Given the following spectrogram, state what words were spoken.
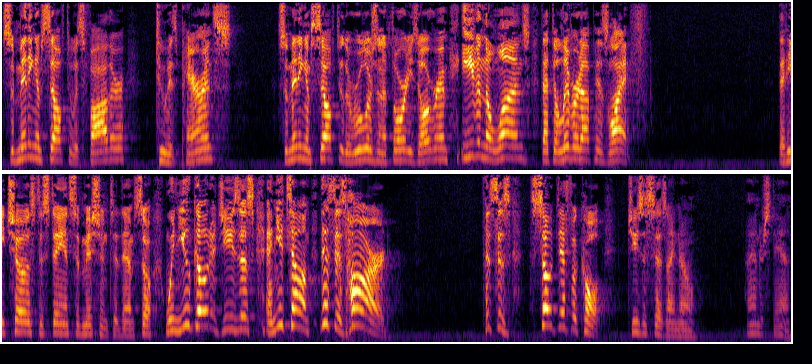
submitting himself to his Father, to his parents, submitting himself to the rulers and authorities over him, even the ones that delivered up his life. That he chose to stay in submission to them. So when you go to Jesus and you tell him, this is hard, this is so difficult, Jesus says, I know. I understand.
